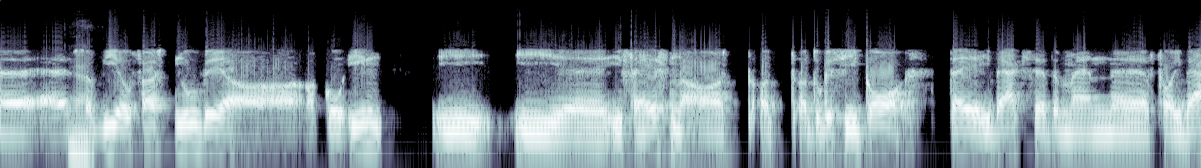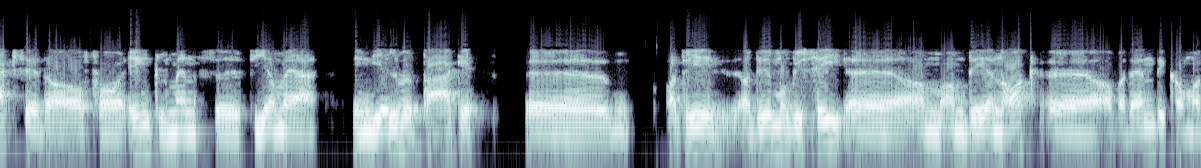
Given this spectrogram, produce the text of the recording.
Uh, ja. Så vi er jo først nu ved at, at, at gå ind i, i, uh, i fasen. Og, og, og du kan sige, i går, der iværksætter man uh, for iværksætter og for enkeltmands uh, firmaer en hjælpepakke. Og det, og det må vi se, øh, om, om det er nok, øh, og hvordan det kommer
